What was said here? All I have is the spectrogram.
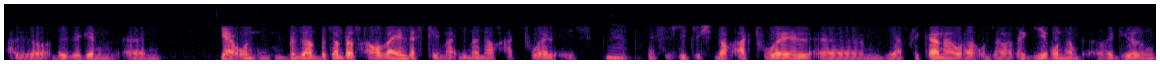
Also deswegen, ähm, ja, und beson besonders auch, weil das Thema immer noch aktuell ist. Ja. Es ist wirklich noch aktuell. Ähm, die Afrikaner oder unsere Regierung, Regierung,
